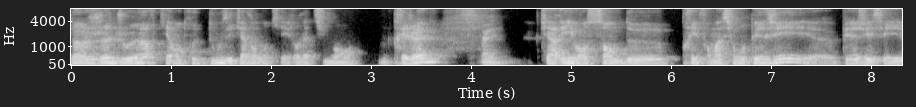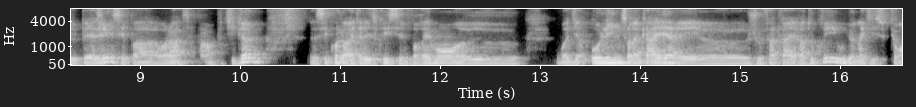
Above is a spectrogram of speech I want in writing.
d'un jeune joueur qui a entre 12 et 15 ans, donc qui est relativement très jeune, qui arrive en centre de préformation au PSG. Euh, PSG, c'est le PSG, c'est pas voilà, c'est pas un petit club. C'est quoi leur état d'esprit? C'est vraiment, euh, on va dire, all-in sur la carrière et euh, je veux faire carrière à tout prix? Ou il y en a qui, ont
